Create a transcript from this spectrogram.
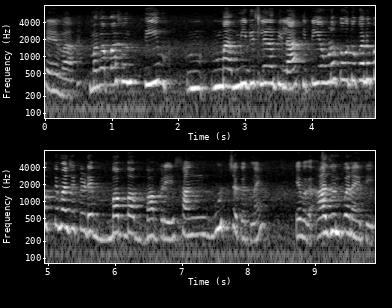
हे वा मगापासून ती मी दिसले ना तिला की ती एवढं कौतुकानं बघते माझ्याकडे. बाप बाप बापरे सांगूच शकत नाही. हे बघा अजून पण आहे ती.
